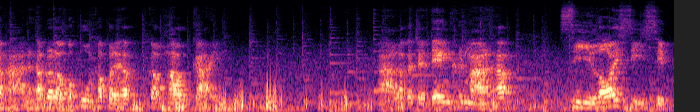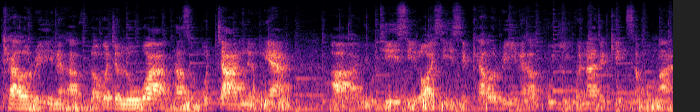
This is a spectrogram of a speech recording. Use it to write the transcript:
อาหารนะครับ แล้วเราก็พูดเข้าไปเลยครับกะเพราไก่อ่าแล้วก็จะเด้งขึ้นมานะครับ 440 แคลอรี่นะครับ เราก็จะรู้ว่าถ้าสมมติจานหนึ่งเนี่ย อ่าอยู่ที่ 440 แคลอรี่นะครับ ผู้หญิงก็น่าจะกินสักประมาณ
